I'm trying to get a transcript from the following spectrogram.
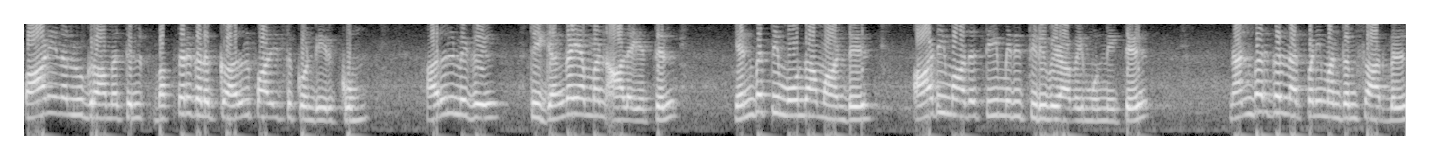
பாடியநல்லூர் கிராமத்தில் பக்தர்களுக்கு அருள் பாலித்துக் கொண்டிருக்கும் அருள்மிகு ஸ்ரீ கங்கையம்மன் ஆலயத்தில் எண்பத்தி மூன்றாம் ஆண்டு ஆடி மாத தீமிதி திருவிழாவை முன்னிட்டு நண்பர்கள் நற்பணி மன்றம் சார்பில்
